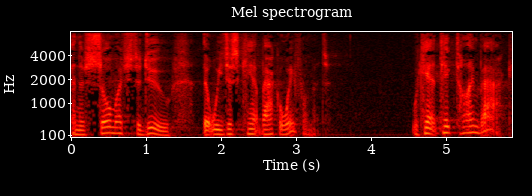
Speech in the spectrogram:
and there's so much to do that we just can't back away from it. We can't take time back.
